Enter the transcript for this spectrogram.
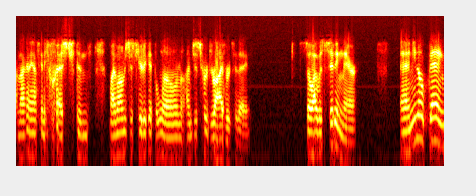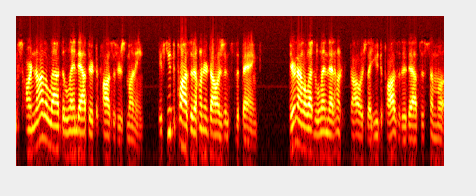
I'm not going to ask any questions. My mom's just here to get the loan. I'm just her driver today. So I was sitting there, and you know, banks are not allowed to lend out their depositors money. If you deposit a hundred dollars into the bank, they're not allowed to lend that hundred dollars that you deposited out to some,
